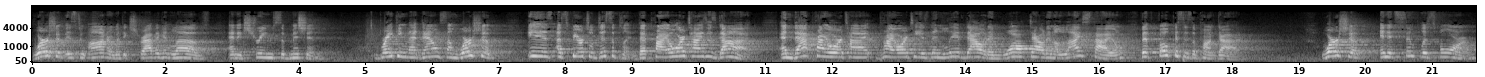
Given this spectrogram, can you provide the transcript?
Worship is to honor with extravagant love and extreme submission. Breaking that down some, worship is a spiritual discipline that prioritizes God. And that priority, is then lived out and walked out in a lifestyle that focuses upon God. Worship, in its simplest form,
